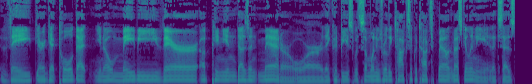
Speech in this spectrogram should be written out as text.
they get told that you know maybe their opinion doesn't matter or they could be with someone who's really toxic with toxic masculinity that says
